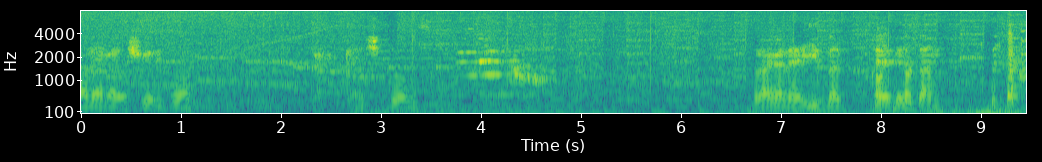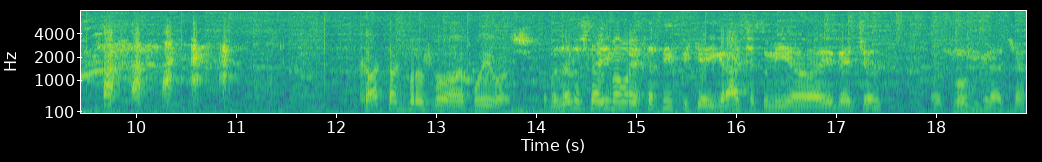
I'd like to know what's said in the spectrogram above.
A nema još uvijek dva. Znači dolazi. Dragane, iznad tebe tak- sam. Kak tak brzo e, plivaš? Pa zato što imam ove statistike igrača su mi ovaj, veće od, od svog igrača.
